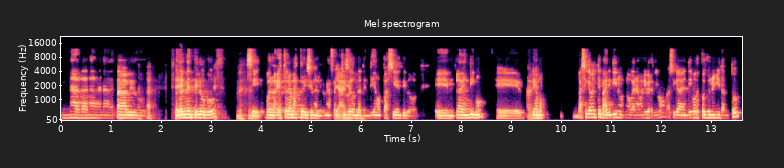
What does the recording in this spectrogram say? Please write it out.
nada, nada, nada. Estaba pero totalmente loco. Sí, bueno, esto era más tradicional, era una franquicia donde atendíamos pacientes y todo. Eh, la vendimos, eh, ah, digamos, básicamente Paritino no, ganamos ni perdimos, así que la vendimos después de un año y tanto.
